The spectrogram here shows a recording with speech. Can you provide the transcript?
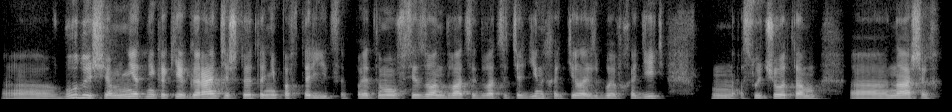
Э, в будущем нет никаких гарантий, что это не повторится. Поэтому в сезон 2021 хотелось бы входить с учетом э, наших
